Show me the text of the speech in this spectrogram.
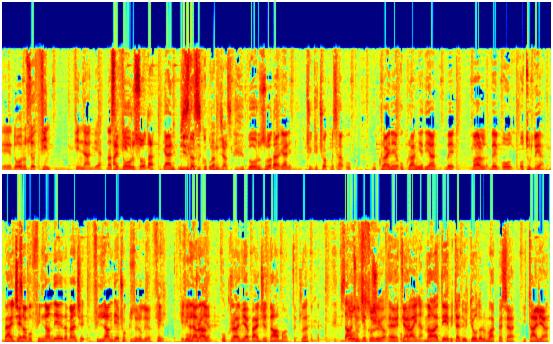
Ee, doğrusu Fin. Finlandiya. Nasıl Hayır, Fin? doğrusu o da. Yani biz nasıl kullanacağız? Doğrusu o da. Yani çünkü çok mesela Uk- Ukrayna'ya Ukrayna diyen ve var ve o, oturdu ya. Bence- mesela bu Finlandiya'ya da bence Finlandiya çok güzel oluyor. Fil. Finlandiya. Ukran, Ukrayna bence daha mantıklı. Daha onun çok yakışıyor. soruyorum. evet yani. Ukrayna. Na diye biten ülke olur mu? Bak mesela İtalya,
